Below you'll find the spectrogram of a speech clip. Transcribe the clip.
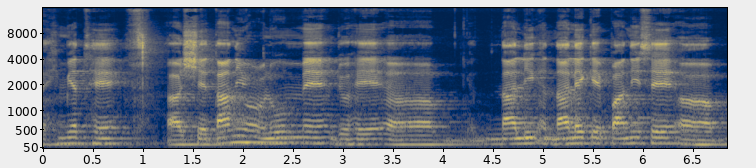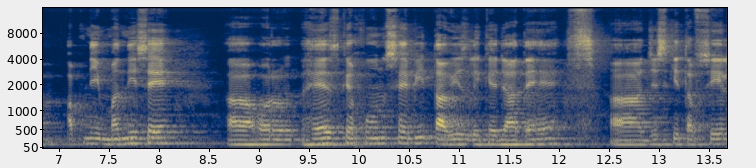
अहमियत है। शैतानी में जो है नाली, नाले के पानी से अपनी मनी से और हैज़ के खून से भी तावीज़ लिखे जाते हैं। जिसकी तफसील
